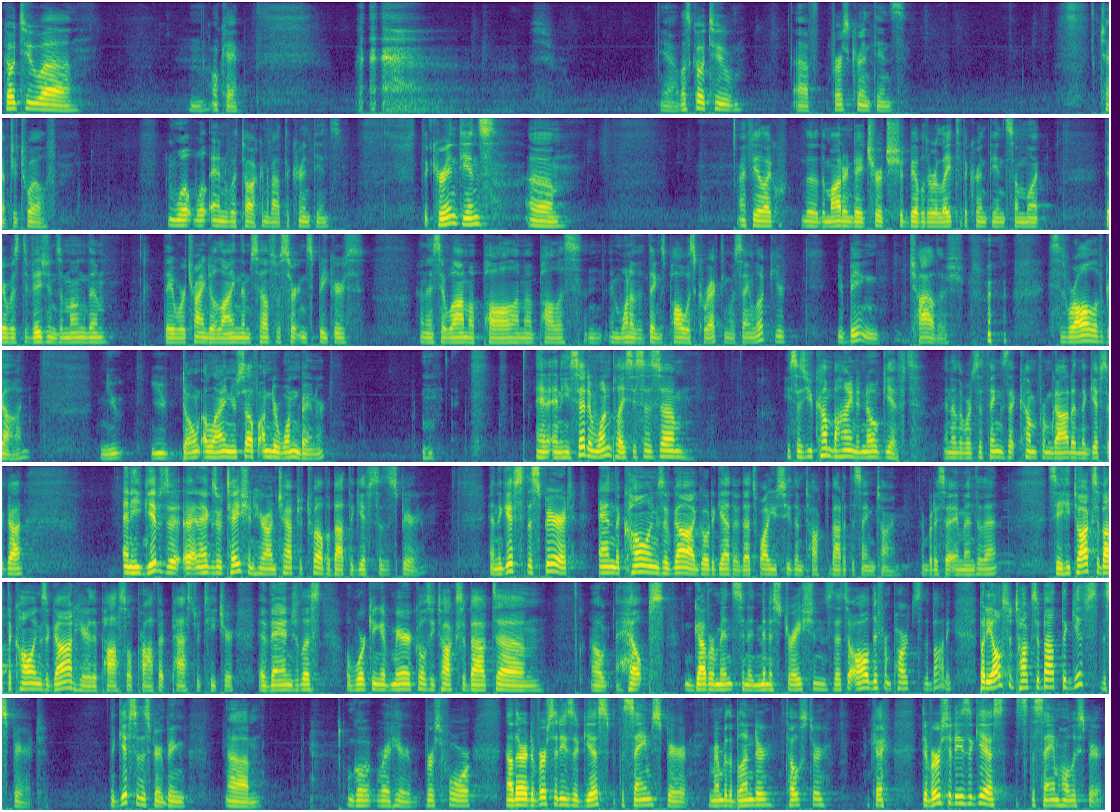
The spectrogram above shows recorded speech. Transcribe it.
Go to, uh, hmm, okay. yeah, let's go to uh, 1 Corinthians chapter 12. And we'll, we'll end with talking about the Corinthians. The Corinthians, um, I feel like the, the modern day church should be able to relate to the Corinthians somewhat. There was divisions among them. They were trying to align themselves with certain speakers. And they said, Well, I'm a Paul, I'm a Apollos. And, and one of the things Paul was correcting was saying, Look, you're, you're being childish. he says, We're all of God. You, you don't align yourself under one banner. And, and he said in one place, he says, um, he says, You come behind a no gift. In other words, the things that come from God and the gifts of God. And he gives a, an exhortation here on chapter 12 about the gifts of the Spirit. And the gifts of the Spirit and the callings of God go together. That's why you see them talked about at the same time. Everybody say amen to that? See, he talks about the callings of God here the apostle, prophet, pastor, teacher, evangelist, a working of miracles. He talks about um, oh, helps governments and administrations. That's all different parts of the body. But he also talks about the gifts of the Spirit. The gifts of the Spirit being, um, we'll go right here, verse 4. Now there are diversities of gifts, but the same Spirit. Remember the blender, toaster? Okay? Diversities of gifts, it's the same Holy Spirit.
